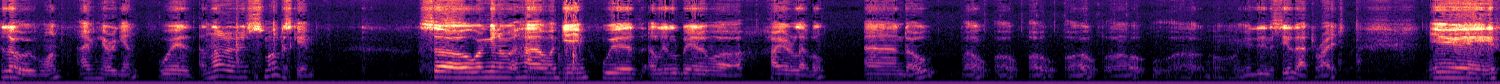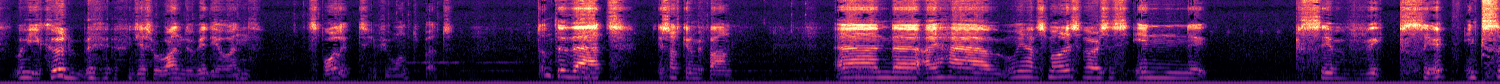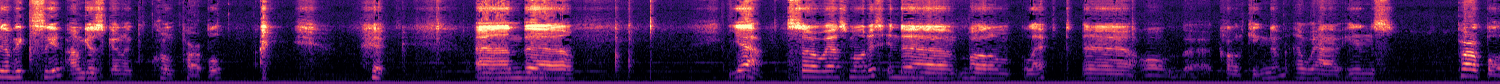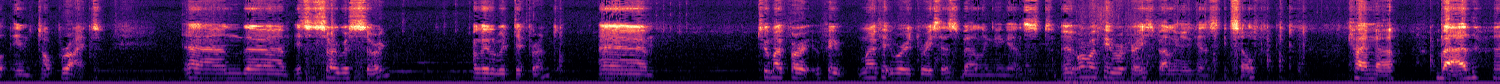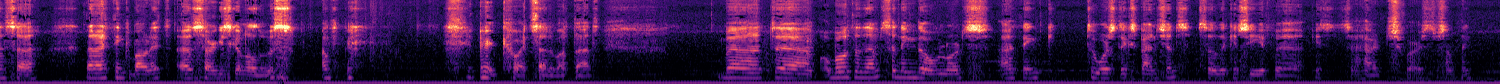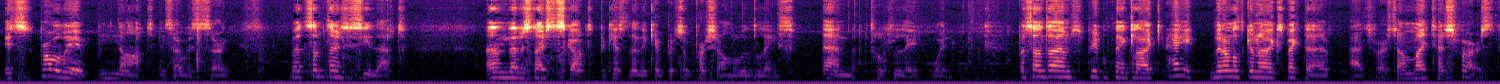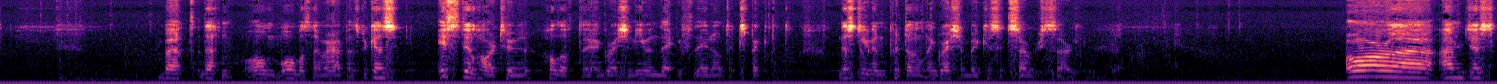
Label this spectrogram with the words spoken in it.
Hello everyone, I'm here again with another Smotîs game. So we're gonna have a game with a little bit of a higher level, and oh, oh, oh, oh, oh, oh, oh, you didn't see that, right? If, you could just rewind the video and spoil it if you want, but don't do that, it's not gonna be fun. And uh, I have, we have Smotîs versus in Xivixi. Xivixi. I'm just gonna call him purple. and uh, yeah, so we have Smotîs in the bottom left uh, of uh, Cloud Kingdom, and we have in purple in the top right. And uh, it's a vs Zerg, a little bit different. Um, two of my fav my favorite races battling against, uh, or my favorite race battling against itself. Kinda bad. That's uh, then I think about it. Uh, Sergey's gonna lose. I'm quite sad about that. But uh, both of them sending the overlords, I think, towards the expansions, so they can see if uh, it's a hatch first or something. It's probably not in Service Zerg, but sometimes you see that. And then it's nice to scout because then you can put some pressure on with the lings and totally win. But sometimes people think like, hey, they're not gonna expect the ads first, so I might touch first. But that al almost never happens because it's still hard to hold off the aggression even they, if they don't expect it. They're still gonna put on aggression because it's service Zerg. Or uh, I'm just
